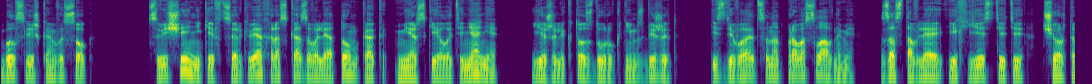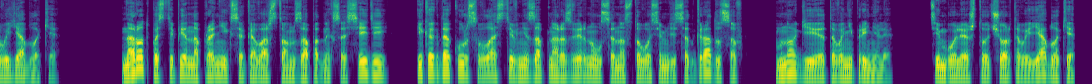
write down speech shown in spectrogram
был слишком высок. Священники в церквях рассказывали о том, как мерзкие латиняне, ежели кто с дуру к ним сбежит, издеваются над православными, заставляя их есть эти чертовы яблоки. Народ постепенно проникся коварством западных соседей, и когда курс власти внезапно развернулся на 180 градусов, многие этого не приняли. Тем более, что чертовы яблоки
